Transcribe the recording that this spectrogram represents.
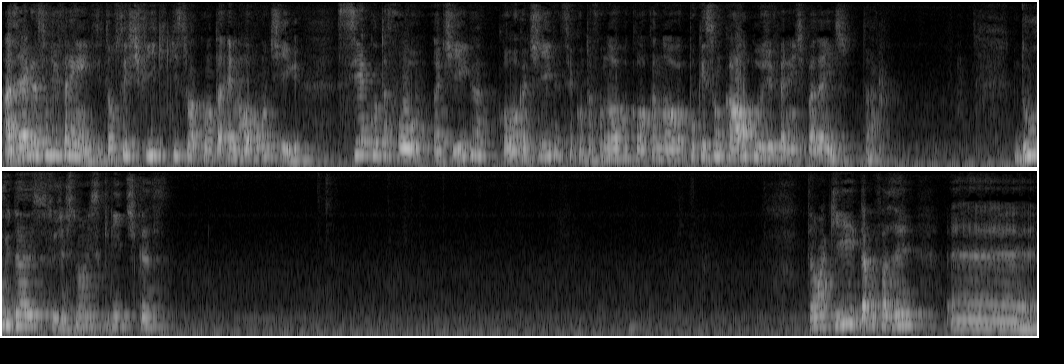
As regras são diferentes, então certifique que sua conta é nova ou antiga. Se a conta for antiga, coloca antiga. Se a conta for nova, coloca nova, porque são cálculos diferentes para isso. Tá? Dúvidas, sugestões, críticas? Então aqui dá para fazer, é,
